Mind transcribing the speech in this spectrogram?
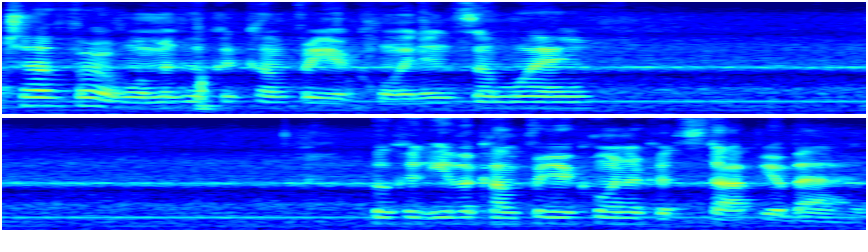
Watch out for a woman who could come for your coin in some way. Who could either come for your coin or could stop your bag.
